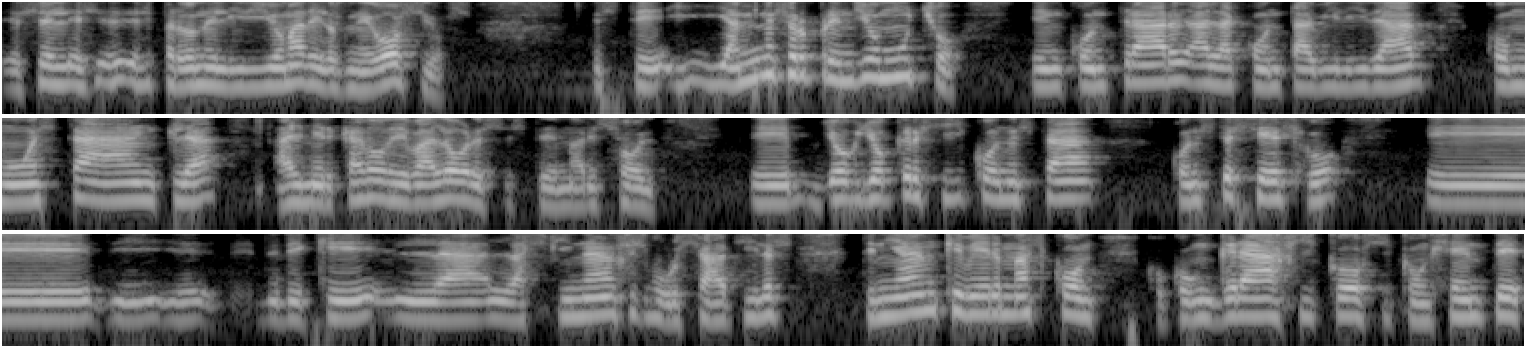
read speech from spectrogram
es el, perdón, el idioma de los negocios. Este, y, a mí me sorprendió mucho encontrar a la contabilidad como esta ancla al mercado de valores, este, Marisol. Eh, yo, yo crecí con, esta, con este sesgo eh, eh, de que las finanzas bursátiles tenían que ver más con, con, gráficos y con gente,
